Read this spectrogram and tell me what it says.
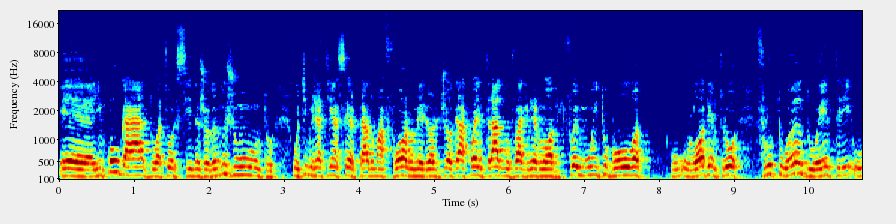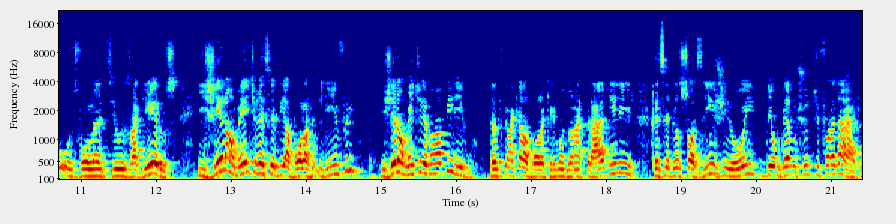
é, empolgado, a torcida jogando junto, o time já tinha acertado uma forma melhor de jogar com a entrada do Wagner Love, que foi muito boa. O, Love entrou flutuando entre os volantes e os zagueiros e geralmente recebia a bola livre e geralmente levava perigo. Tanto que naquela bola que ele mandou na trave, ele recebeu sozinho, girou e deu um belo chute de fora da área.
